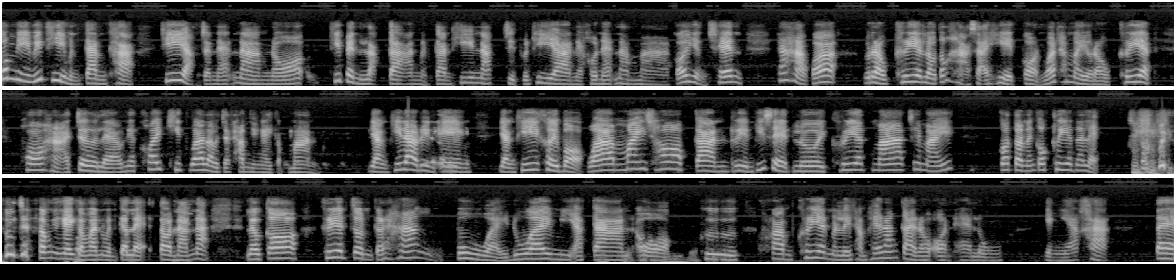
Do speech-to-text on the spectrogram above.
ก็มีวิธีเหมือนกันค่ะ ที่อยากจะแนะนำเนาะที่เป็นหลักการเหมือนกันที่นักจิตวิทยาเนี่ยเขาแนะนำมา ก็อย่างเช่น ถ้าหากว่าเราเครียดเราต้องหาสาเหตุก่อนว่าทำไมเราเครียด พอหาเจอแล้วเนี่ยค่อยคิดว่าเราจะทำยังไงกับมัน อย่างที่ดาวรินเอง อย่างที่เคยบอกว่าไม่ชอบการเรียนพิเศษเลยเครียดมากใช่ไหมก็ตอนนั้นก็เครียดนั่นแหละก็ไม่รู้จะทำยังไงกับมันเหมือนกันแหละตอนนั้นน่ะ แล้วก็เครียดจนกระทั่งป่วยด้วยมีอาการออกคือ ความเครียดมันเลยทำให้ร่างกายเราอ่อนแอลงอย่างเงี้ยค่ะ แต่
